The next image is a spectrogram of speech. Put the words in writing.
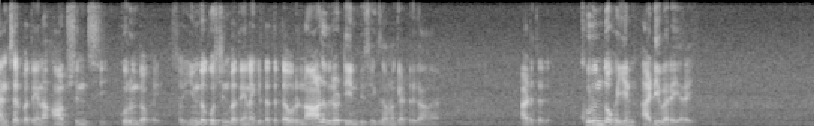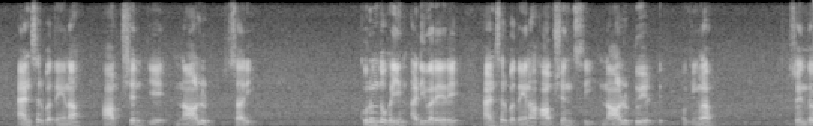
ஆன்சர் பார்த்தீங்கன்னா ஆப்ஷன் சி குறுந்தொகை. ஸோ இந்த கொஸ்டின் பார்த்தீங்கன்னா கிட்டத்தட்ட ஒரு நாலு தடவை டிஎன்பிசி எக்ஸாமில் கேட்டிருக்காங்க. அடுத்தது குறுந்தொகையின் அடிவரையறை. ஆன்சர் பார்த்தீங்கன்னா ஆப்ஷன் ஏ நாலு சாரி குறுந்தொகையின் அடிவரையறை. ஆன்சர் பார்த்தீங்கன்னா ஆப்ஷன் சி நாலு டு எட்டு. ஓகேங்களா? ஸோ இந்த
